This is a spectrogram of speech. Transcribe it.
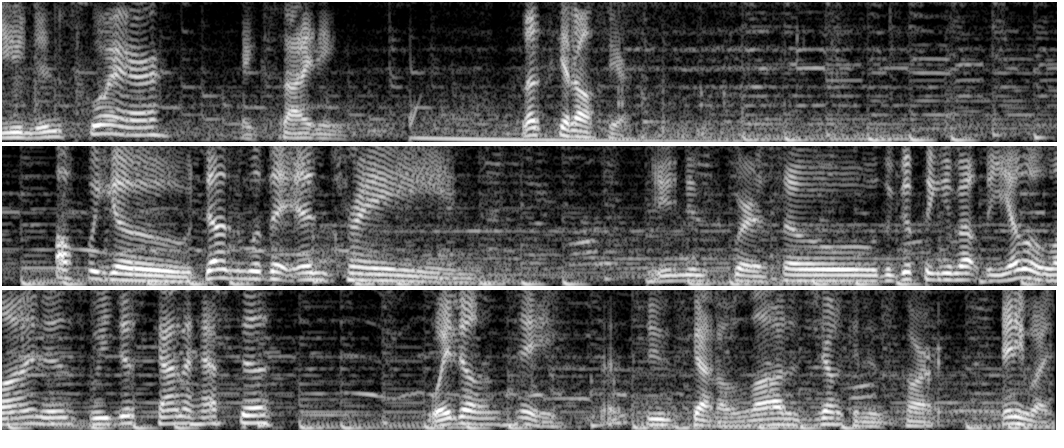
Union Square. Exciting. Let's get off here. Off we go, done with the N train. Union Square. So the good thing about the yellow line is we just kind of have to wait on... Hey, that dude's got a lot of junk in his cart. Anyway,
